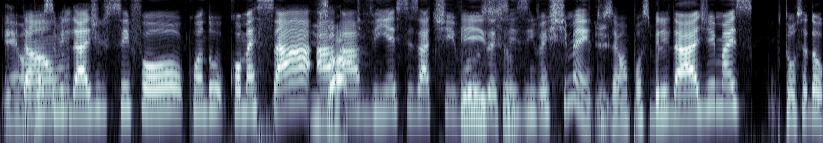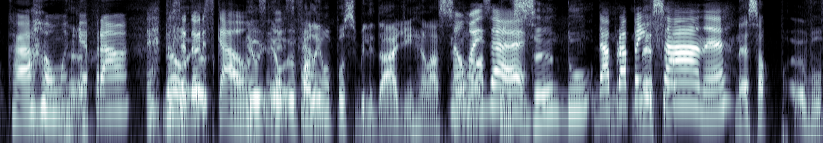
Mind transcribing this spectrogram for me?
É então... uma possibilidade se for quando começar a, a, vir esses ativos, Isso. esses investimentos. E... É uma possibilidade, mas torcedor, calma, que é pra. É, torcedores, eu, calma. Eu, eu, eu, falei uma possibilidade em relação Não, mas a é. pensando. Dá pra pensar, nessa, né? Nessa. Eu vou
